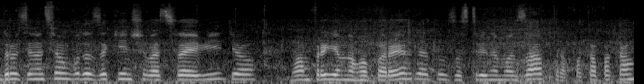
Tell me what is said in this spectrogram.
Друзі, на цьому буду закінчувати своє відео. Вам приємного перегляду. Зустрінемось завтра. Пока-пока.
